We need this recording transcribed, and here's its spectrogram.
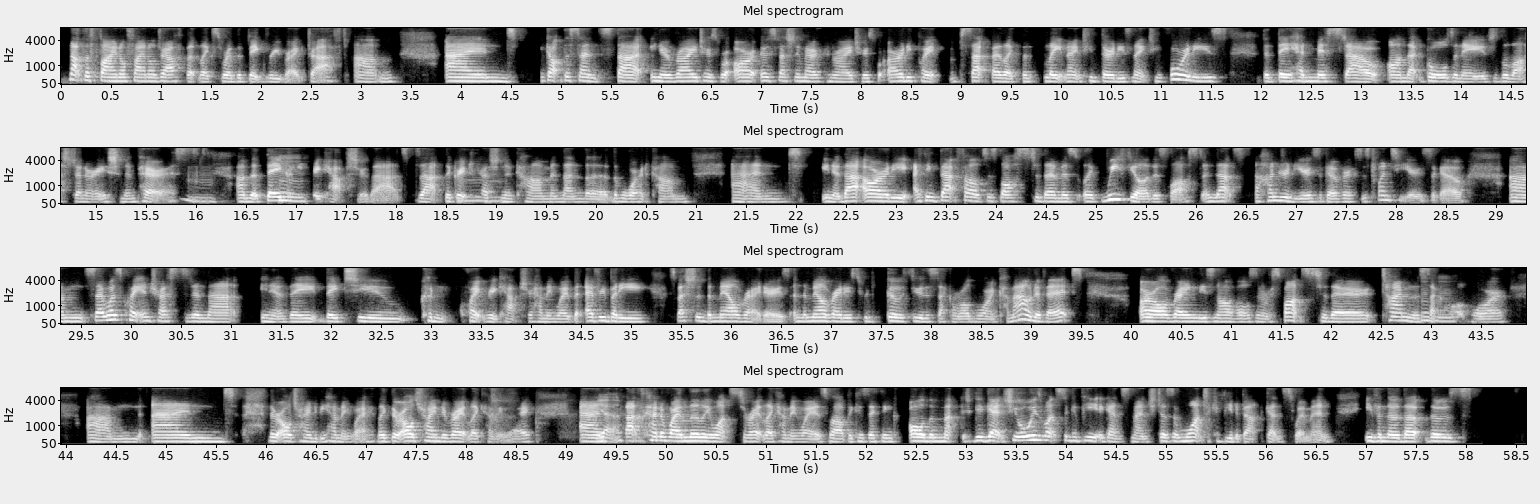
not the final final draft, but like sort of the big rewrite draft. Um, and got the sense that you know writers were especially American writers were already quite upset by like the late 1930s, 1940s that they had missed out on that golden age of the lost generation in Paris. Mm. Um, that they Mm. couldn't recapture that, that the Great Mm. Depression had come and then the, the war had come. And, you know, that already, I think that felt as lost to them as like we feel it is lost. And that's 100 years ago versus 20 years ago. Um, so I was quite interested in that. You know, they they too couldn't quite recapture Hemingway, but everybody, especially the male writers and the male writers who would go through the Second World War and come out of it, are all writing these novels in response to their time in the Second Mhm. World War. Um, and they're all trying to be Hemingway. Like they're all trying to write like Hemingway. And Yeah. that's kind of why Lily wants to write like Hemingway as well, because I think all the, again, she always wants to compete against men. She doesn't want to compete about, against women, even though that those,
